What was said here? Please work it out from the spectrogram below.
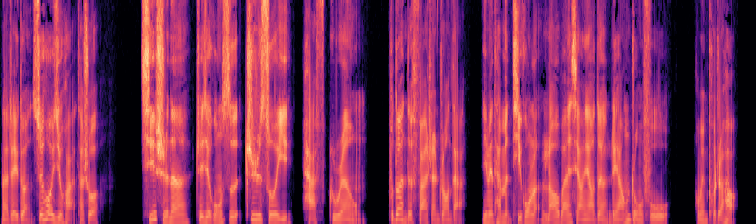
那这一段最后一句话，他说：“其实呢，这些公司之所以 have grown，不断的发展壮大，因为他们提供了老板想要的两种服务。后面破折号，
